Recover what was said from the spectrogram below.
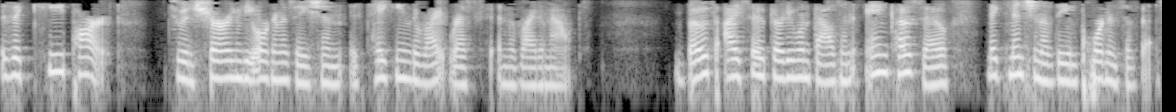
is a key part to ensuring the organization is taking the right risks in the right amount. Both ISO 31000 and COSO make mention of the importance of this.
